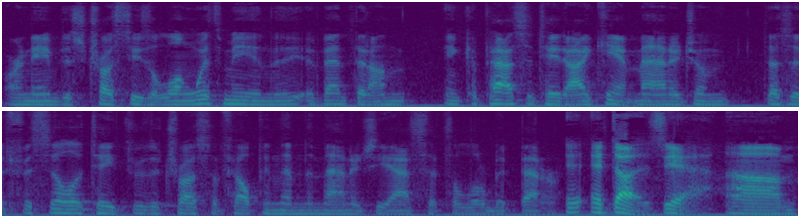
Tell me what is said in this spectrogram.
are named as trustees along with me in the event that I'm incapacitated, I can't manage them. Does it facilitate through the trust of helping them to manage the assets a little bit better? It, it does, yeah. Um,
